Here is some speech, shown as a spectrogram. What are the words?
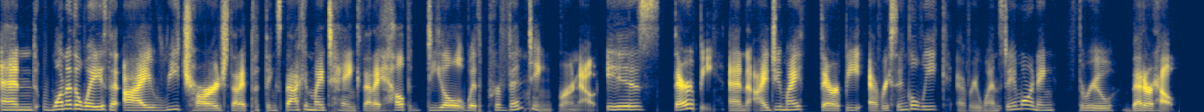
And one of the ways that I recharge, that I put things back in my tank, that I help deal with preventing burnout is therapy. And I do my therapy every single week, every Wednesday morning through BetterHelp.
